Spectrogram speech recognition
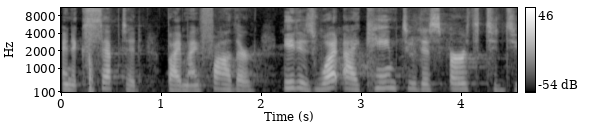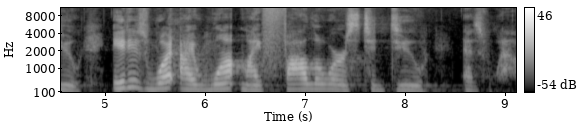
and accepted by my Father. It is what I came to this earth to do. It is what I want my followers to do as well.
